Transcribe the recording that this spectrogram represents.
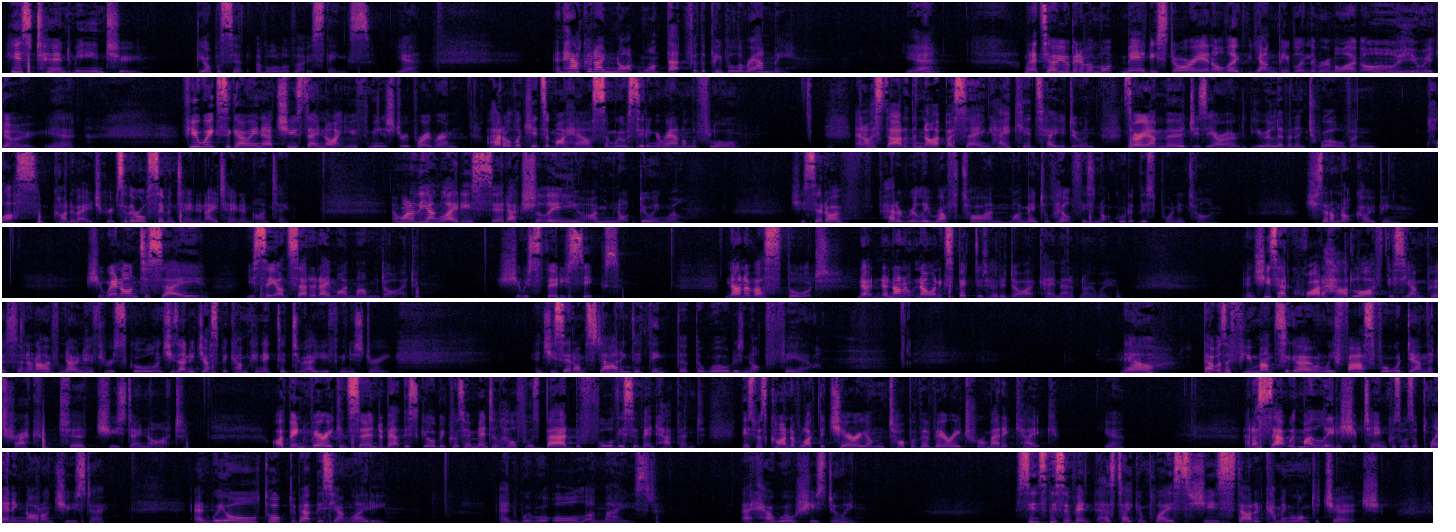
He has turned me into the opposite of all of those things. Yeah? And how could I not want that for the people around me? Yeah? I'm going to tell you a bit of a Mandy story, and all the young people in the room are like, oh, here we go. Yeah. A few weeks ago in our Tuesday night youth ministry program, I had all the kids at my house, and we were sitting around on the floor. And I started the night by saying, hey kids, how you doing? Sorry, our merge is year, year 11 and 12 and plus kind of age group. So they're all 17 and 18 and 19. And one of the young ladies said, actually, I'm not doing well. She said, I've had a really rough time. My mental health is not good at this point in time. She said, I'm not coping. She went on to say, You see, on Saturday, my mum died. She was 36. None of us thought, no, no, no one expected her to die. It came out of nowhere. And she's had quite a hard life, this young person, and I've known her through school, and she's only just become connected to our youth ministry. And she said, I'm starting to think that the world is not fair. Now, that was a few months ago, and we fast forward down the track to Tuesday night. I've been very concerned about this girl because her mental health was bad before this event happened. This was kind of like the cherry on top of a very traumatic cake. Yeah? And I sat with my leadership team because it was a planning night on Tuesday. And we all talked about this young lady. And we were all amazed at how well she's doing. Since this event has taken place, she's started coming along to church.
